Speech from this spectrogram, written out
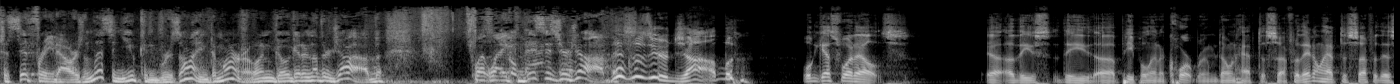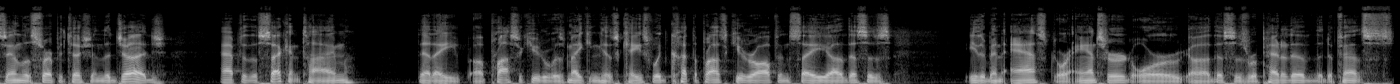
to sit for eight hours and listen, you can resign tomorrow and go get get another job. But like, this is your job. This is your job. Well, guess what else? Uh, these the uh, people in a courtroom don't have to suffer. They don't have to suffer this endless repetition. The judge, after the second time that a, a prosecutor was making his case, would cut the prosecutor off and say, uh, "This has either been asked or answered, or uh, this is repetitive." The defense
